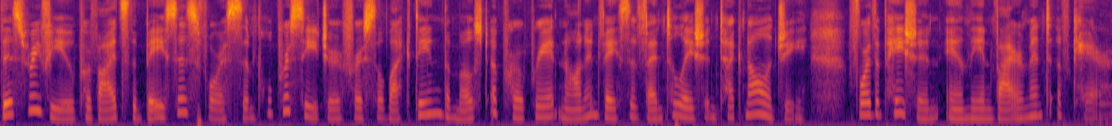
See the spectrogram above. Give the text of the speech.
This review provides the basis for a simple procedure for selecting the most appropriate non invasive ventilation technology for the patient and the environment of care.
